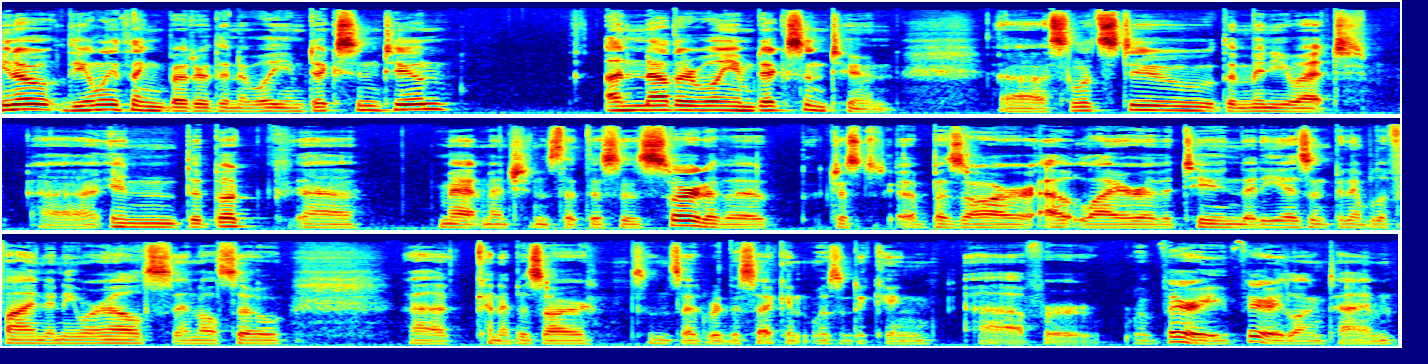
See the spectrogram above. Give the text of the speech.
You know, the only thing better than a William Dixon tune, another William Dixon tune. Uh, so let's do the minuet. Uh, in the book, uh, Matt mentions that this is sort of a just a bizarre outlier of a tune that he hasn't been able to find anywhere else, and also uh, kind of bizarre since Edward II wasn't a king uh, for a very, very long time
